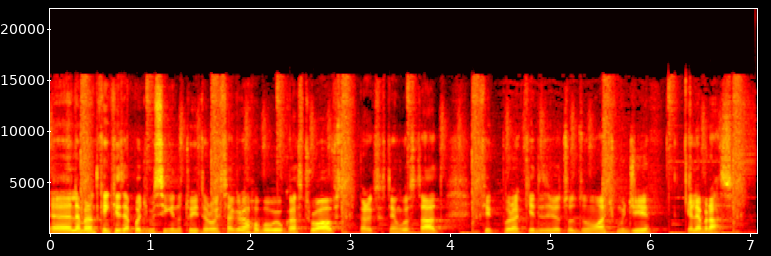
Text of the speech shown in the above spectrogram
É, lembrando, quem quiser pode me seguir no Twitter ou Instagram, arroba Espero que vocês tenham gostado. Fico por aqui, desejo a todos um ótimo dia. Aquele abraço.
